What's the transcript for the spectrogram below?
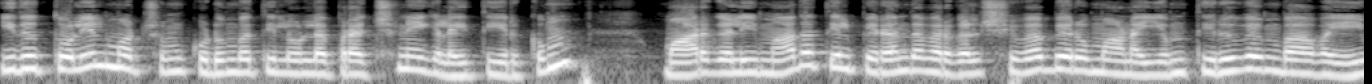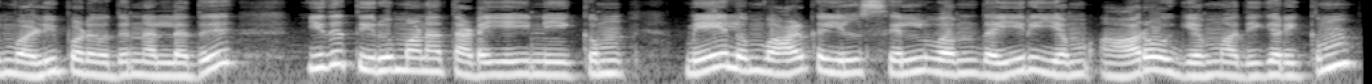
இது தொழில் மற்றும் குடும்பத்தில் உள்ள பிரச்சனைகளை தீர்க்கும். மார்கழி மாதத்தில் பிறந்தவர்கள் சிவபெருமானையும் திருவெம்பாவையும் வழிபடுவது நல்லது. இது திருமண தடையை நீக்கும். மேலும் வாழ்க்கையில் செல்வம் தைரியம் ஆரோக்கியம் அதிகரிக்கும்.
